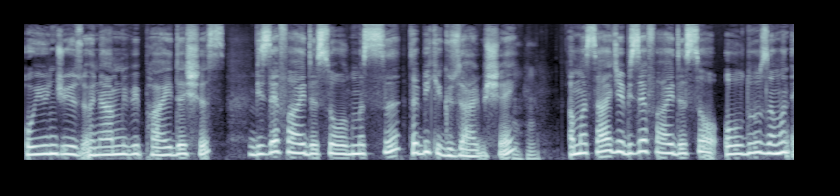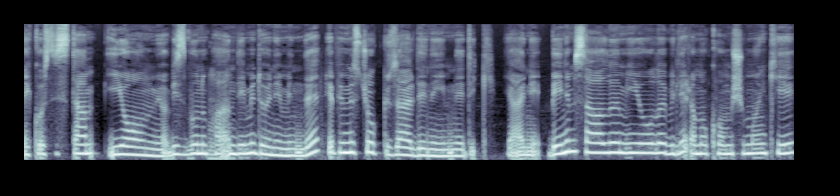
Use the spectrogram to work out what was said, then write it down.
oyuncuyuz, önemli bir paydaşız. Bize faydası olması tabii ki güzel bir şey. Hı hı. Ama sadece bize faydası olduğu zaman ekosistem iyi olmuyor. Biz bunu pandemi döneminde hepimiz çok güzel deneyimledik. Yani benim sağlığım iyi olabilir ama komşumun ki,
